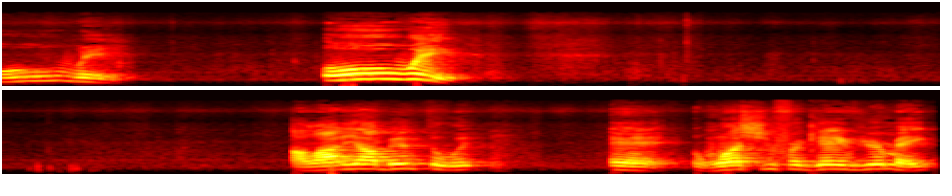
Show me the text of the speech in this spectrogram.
Ooh wee. Ooh wee. A lot of y'all been through it. And once you forgave your mate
